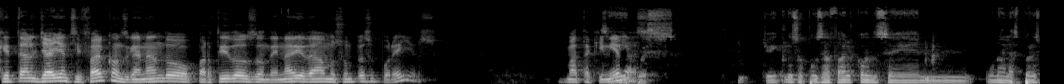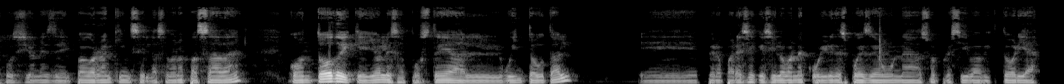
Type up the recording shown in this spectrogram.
¿Qué tal Giants y Falcons ganando partidos donde nadie dábamos un peso por ellos? Mataquinielas. pues yo incluso puse a Falcons en una de las peores posiciones del Power Rankings la semana pasada, con todo y que yo les aposté al win total, eh, pero parece que sí lo van a cubrir después de una sorpresiva victoria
